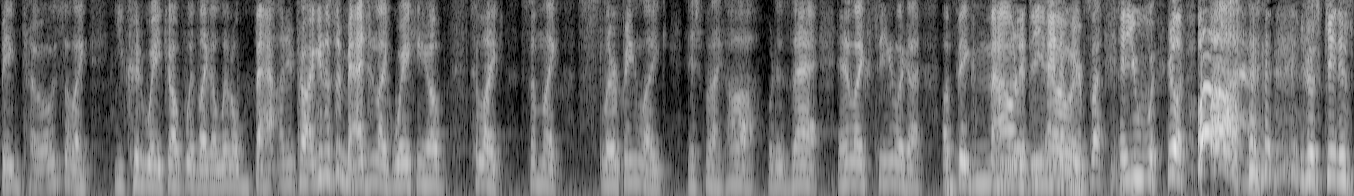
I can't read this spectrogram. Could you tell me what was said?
big toe, so like you could wake up with like a little bat on your toe. I can just imagine like waking up to like some like slurping like and just be like, oh, what is that? And like seeing like a, a big mound at the end of your butt, and you you're like, ah! you just getting his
